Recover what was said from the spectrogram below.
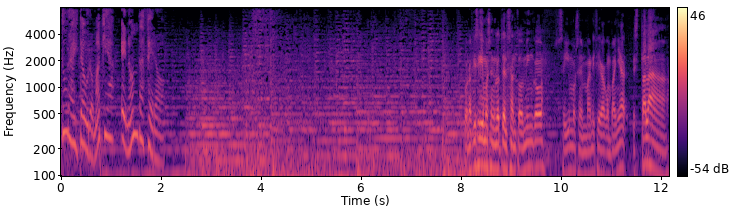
Cultura y tauromaquia en Onda Cero. Bueno, aquí seguimos en el Hotel Santo Domingo, seguimos en magnífica compañía. Está la,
